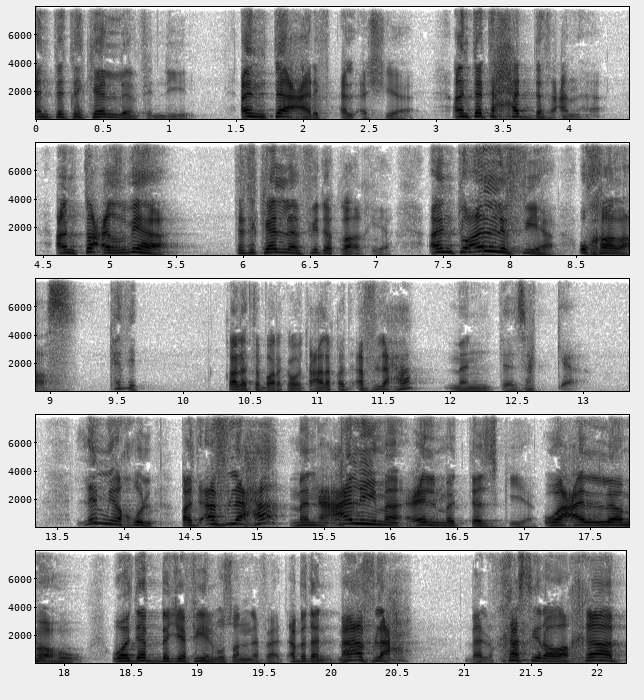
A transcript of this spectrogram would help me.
أن تتكلم في الدين أن تعرف الأشياء أن تتحدث عنها أن تعظ بها تتكلم في دقائقها أن تؤلف فيها وخلاص. كذب. قال تبارك وتعالى قد أفلح من تزكى. لم يقل قد أفلح من علم علم التزكية وعلمه ودبج فيه المصنفات. ابدا ما أفلح. بل خسر وخاب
